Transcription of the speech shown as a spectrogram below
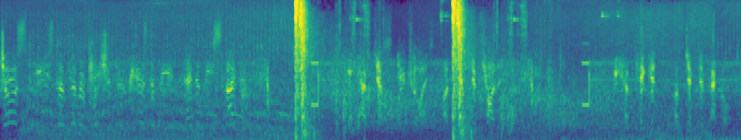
Just east of your location, there appears to be an enemy sniper. We have just neutralized objective Charlie. We have taken objective Echo.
